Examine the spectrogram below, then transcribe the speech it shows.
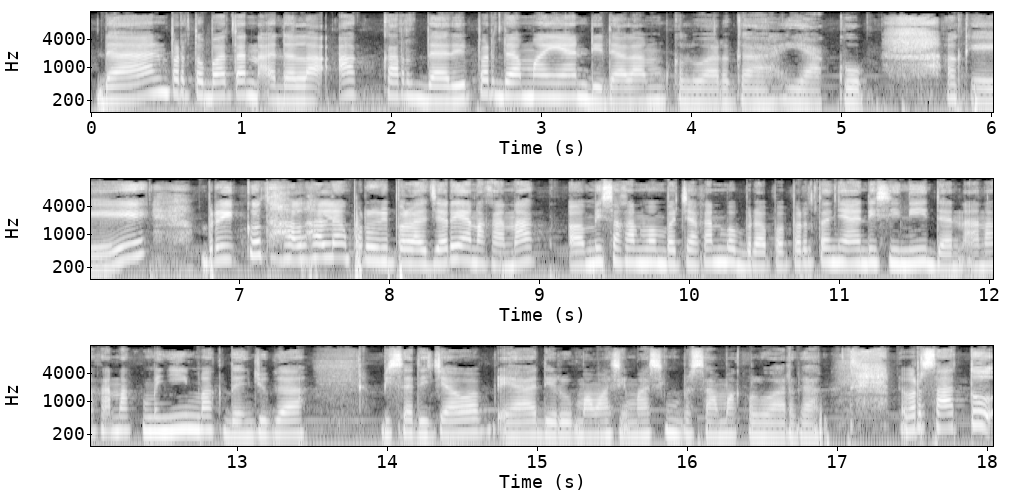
Dan pertobatan adalah akar dari perdamaian di dalam keluarga Yakub. Oke, berikut hal-hal yang perlu dipelajari anak-anak. E, misalkan membacakan beberapa pertanyaan di sini dan anak-anak menyimak dan juga bisa dijawab ya di rumah masing-masing bersama keluarga. Nomor satu,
